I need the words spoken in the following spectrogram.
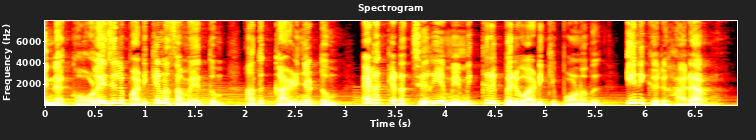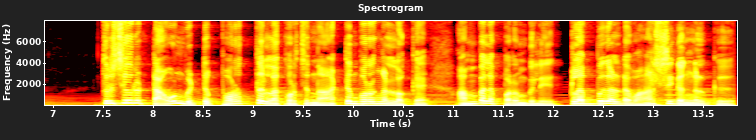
പിന്നെ കോളേജിൽ പഠിക്കുന്ന സമയത്തും അത് കഴിഞ്ഞിട്ടും ഇടയ്ക്കിടെ ചെറിയ മിമിക്രി പരിപാടിക്ക് പോണത് എനിക്കൊരു ഹരായിരുന്നു തൃശ്ശൂർ ടൗൺ വിട്ട് പുറത്തുള്ള കുറച്ച് നാട്ടിൻപുറങ്ങളിലൊക്കെ അമ്പലപ്പറമ്പിൽ ക്ലബ്ബുകളുടെ വാർഷികങ്ങൾക്ക്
